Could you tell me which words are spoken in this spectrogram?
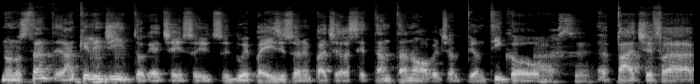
Nonostante anche mm. l'Egitto, che cioè, i, i due paesi sono in pace dal 79, cioè il più antico ah, sì. eh, pace fra.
